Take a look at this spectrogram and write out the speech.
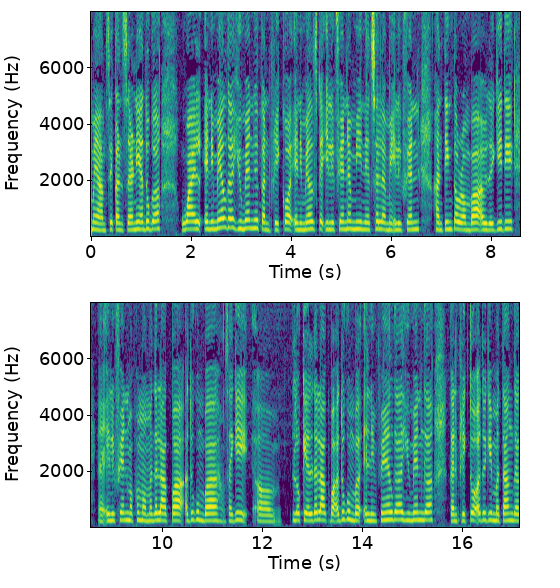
मैम से कंसर्न है। वाइल एनिमेल का ह्यूमन का कन्फ्लिक्ट को एनिमेल्स का इलिफेंट मी ने चलमे इलिफेंट हंटिंग तौरब इलिफेंट मफम लाप local da lakpa adugumba elephant ga human ga conflict to adugi matang da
